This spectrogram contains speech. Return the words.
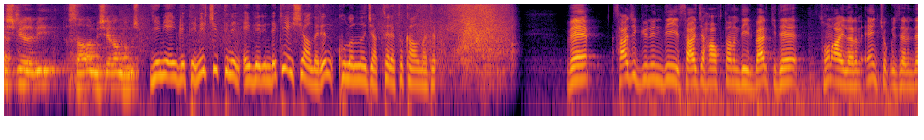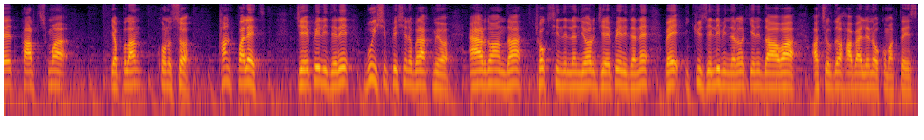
Hiçbir yerde bir sağlam bir şey kalmamış. Yeni evli Temir çiftinin evlerindeki eşyaların kullanılacak tarafı kalmadı. Ve sadece günün değil, sadece haftanın değil, belki de son ayların en çok üzerinde tartışma yapılan konusu. Tank palet. CHP lideri bu işin peşini bırakmıyor. Erdoğan da çok sinirleniyor CHP liderine ve 250 bin liralık yeni dava açıldığı haberlerini okumaktayız.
